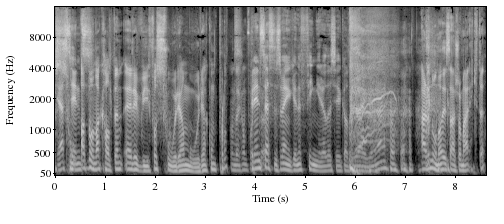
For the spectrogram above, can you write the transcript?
So, syns- at noen har kalt en revy for Soria Moria-komplott. Prinsessen som egentlig kunne fingre, og det sier katter eier. Er det noen av disse her som er ekte?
